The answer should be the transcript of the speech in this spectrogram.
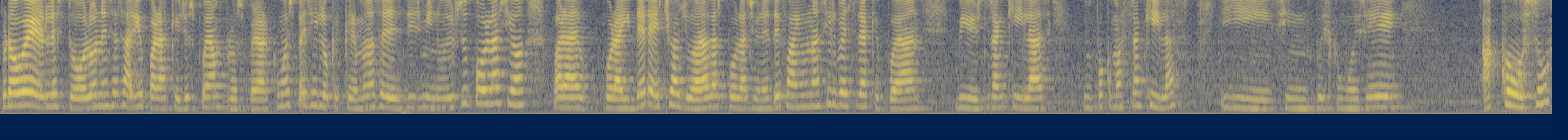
proveerles todo lo necesario para que ellos puedan prosperar como especie. Y lo que queremos hacer es disminuir su población para por ahí derecho ayudar a las poblaciones de fauna silvestre a que puedan vivir tranquilas, un poco más tranquilas y sin pues como ese acoso.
